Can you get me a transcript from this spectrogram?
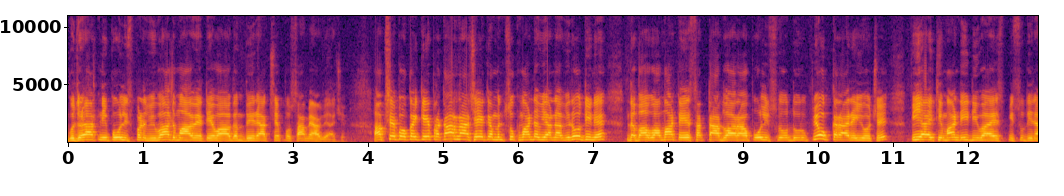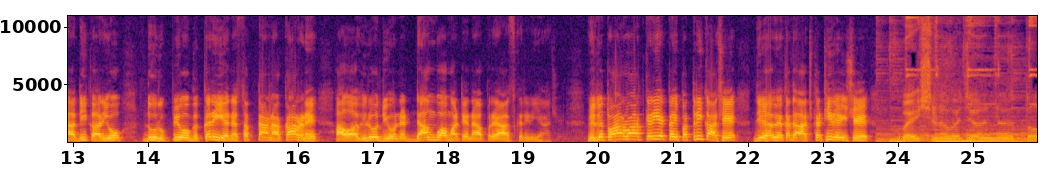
ગુજરાતની પોલીસ પણ વિવાદમાં આવે તેવા ગંભીર આક્ષેપો સામે આવ્યા છે. આક્ષેપો કંઈક એ પ્રકારના છે કે મનસુખ માંડવિયાના વિરોધીને દબાવવા માટે સત્તા દ્વારા પોલીસનો દુરુપયોગ કરાઈ રહ્યો છે. પીઆઈથી માંડી ડીવાયએસપી સુધીના અધિકારીઓ દુરુપયોગ કરી અને સત્તાના કારણે આવા વિરોધીઓને ડામવા માટેના પ્રયાસ કરી રહ્યા છે. વિગતવાર વાત કરીએ કઈ પત્રિકા છે જે હવે કદાચ કઠી રહી છે? વૈષ્ણવજન તો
